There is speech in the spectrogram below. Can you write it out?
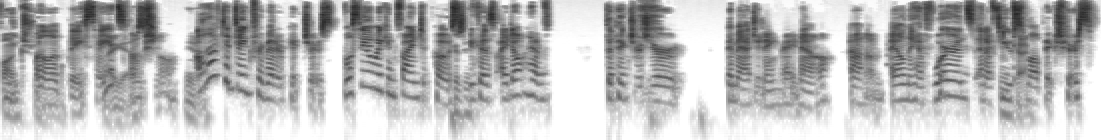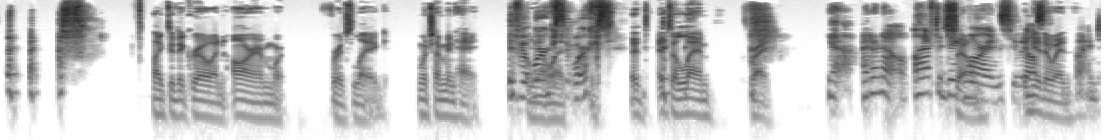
functional. Well, they say it's functional. Yeah. I'll have to dig for better pictures. We'll see what we can find to post because I don't have the pictures you're imagining right now. Um, I only have words and a few okay. small pictures. like, did it grow an arm for its leg? Which I mean, hey, if it works, it works. It, it's a limb, right? Yeah, I don't know. I'll have to dig so, more and see what else I can find.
